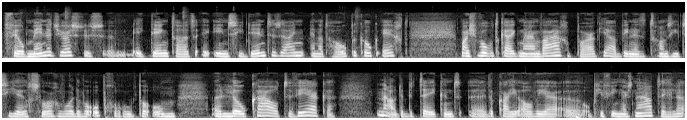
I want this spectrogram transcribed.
veel managers. Dus ik denk dat het incidenten zijn en dat hoop ik ook echt. Maar als je bijvoorbeeld kijkt naar een wagenpark... ja, binnen de transitie jeugdzorg worden we opgeroepen om lokaal te werken. Nou, dat betekent, dan kan je alweer op je vinger vingers natellen...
